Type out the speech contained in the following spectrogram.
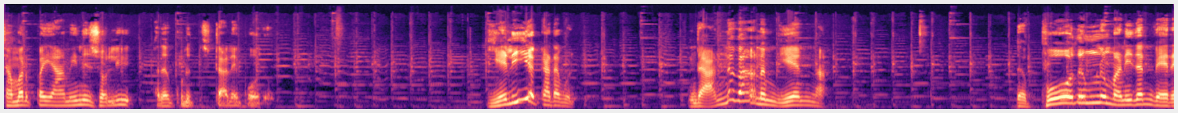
சமர்ப்பயாமின்னு சொல்லி அதை குடிச்சிட்டாலே போதும். எளிய கடவுள் இந்த அன்னதானம் ஏன்னா இந்த போதும்னு மனிதன் வேற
